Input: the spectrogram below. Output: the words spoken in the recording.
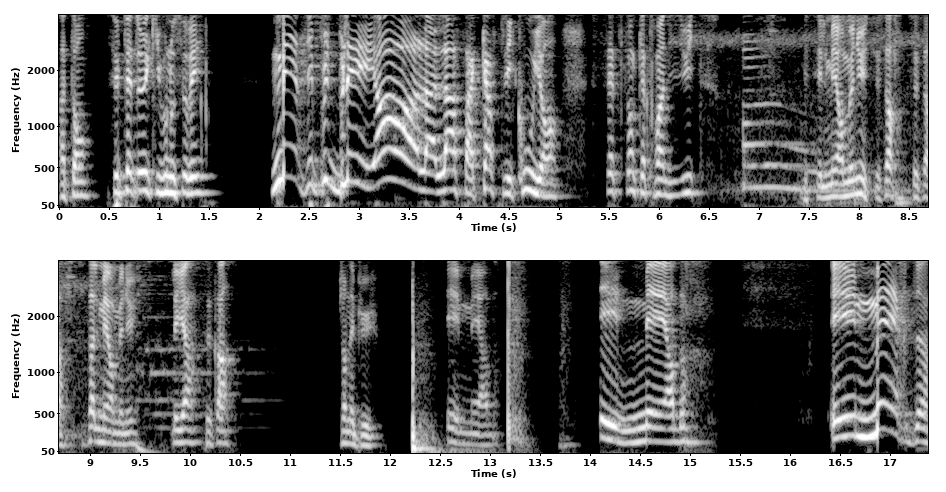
Attends, c'est peut-être eux qui vont nous sauver Merde, j'ai plus de blé Oh là là, ça casse les couilles, hein 798. Mais c'est le meilleur menu, c'est ça, c'est ça, c'est ça le meilleur menu. Les gars, c'est ça. J'en ai plus. Et merde. Et merde. Et merde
